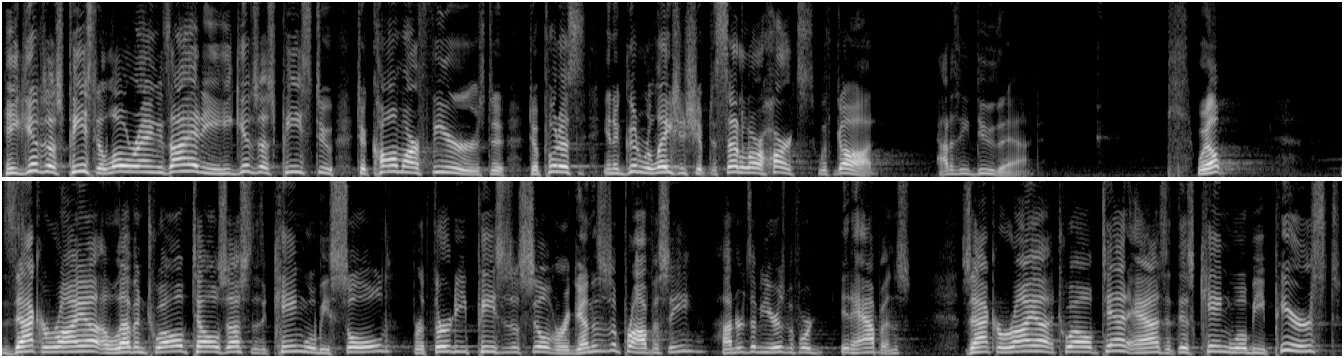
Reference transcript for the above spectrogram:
He gives us peace to lower anxiety. He gives us peace to, to calm our fears, to, to put us in a good relationship, to settle our hearts with God. How does He do that? Well, Zechariah 11:12 tells us that the king will be sold for 30 pieces of silver. Again, this is a prophecy hundreds of years before it happens. Zechariah 12:10 adds that this king will be pierced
